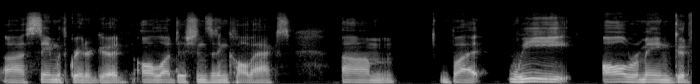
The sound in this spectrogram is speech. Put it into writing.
Uh, same with Greater Good, all auditions and callbacks. Um, but we all remain good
